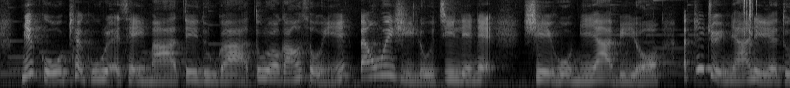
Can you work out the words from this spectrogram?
။မြစ်ကိုဖြတ်ကူးတဲ့အချိန်မှာတေသူကသူတော်ကောင်းဆိုရင်ပန်းဝိရီလိုကြည်လင်တဲ့ရေကိုမြင်ရပြီးတော့အပြစ်တွေများနေတဲ့သူ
